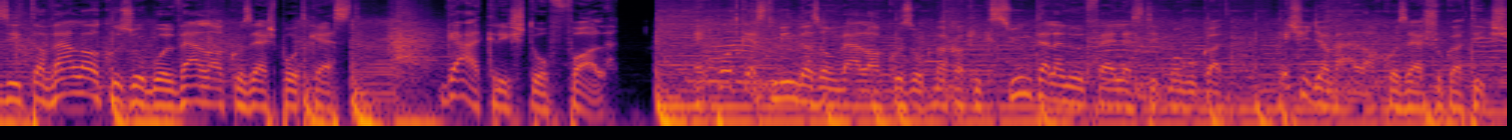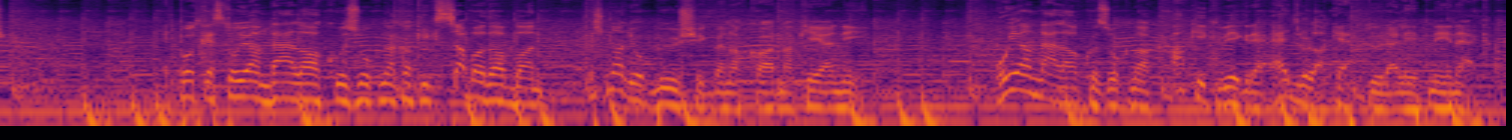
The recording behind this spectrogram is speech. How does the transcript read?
Ez itt a Vállalkozóból Vállalkozás Podcast Gál Kristóffal. Egy podcast mindazon vállalkozóknak, akik szüntelenül fejlesztik magukat, és így a vállalkozásukat is. Egy podcast olyan vállalkozóknak, akik szabadabban és nagyobb bőségben akarnak élni. Olyan vállalkozóknak, akik végre egyről a kettőre lépnének.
